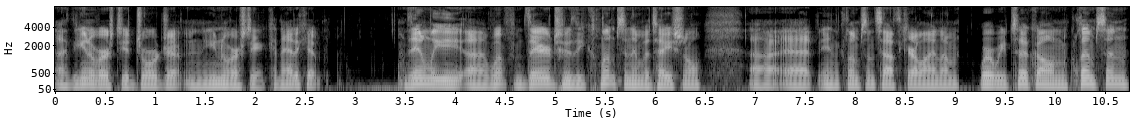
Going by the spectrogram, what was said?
uh, the University of Georgia, and the University of Connecticut. Then we uh, went from there to the Clemson Invitational uh, at in Clemson, South Carolina, where we took on Clemson,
